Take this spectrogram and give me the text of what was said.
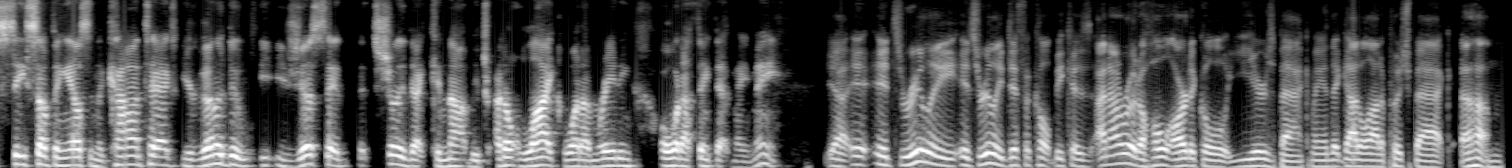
see something else in the context. You're going to do, you just said surely that cannot be true. I don't like what I'm reading or what I think that may mean. Yeah, it, it's really it's really difficult because and I wrote a whole article years back, man, that got a lot of pushback. Um,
